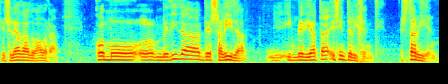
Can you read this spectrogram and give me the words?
que se le ha dado ahora, como eh, medida de salida inmediata es inteligente, está bien.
